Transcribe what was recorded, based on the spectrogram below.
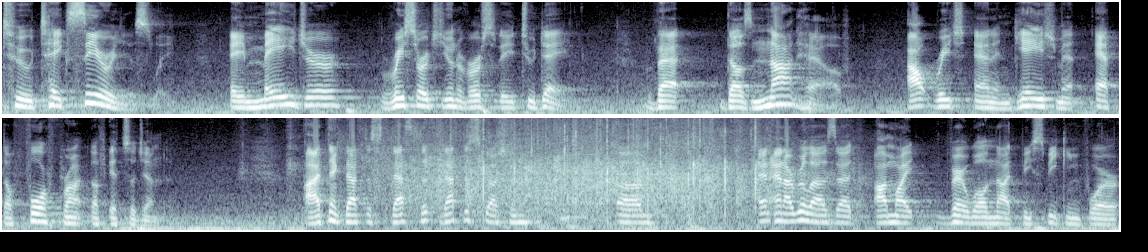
to take seriously a major research university today that does not have outreach and engagement at the forefront of its agenda. I think that dis that's the, that discussion, um, and, and I realize that I might very well not be speaking for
